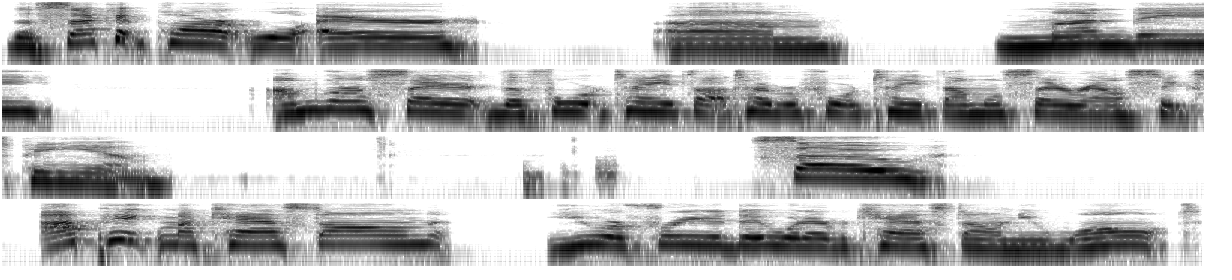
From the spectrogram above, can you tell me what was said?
The second part will air um, Monday, I'm going to say the 14th, October 14th, I'm going to say around 6 p.m. So I picked my cast on you are free to do whatever cast on you want.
